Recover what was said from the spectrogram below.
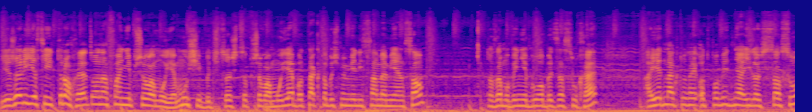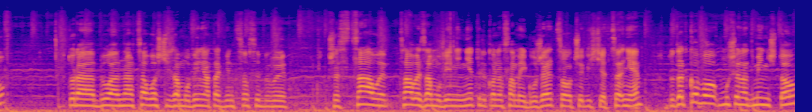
jeżeli jest jej trochę, to ona fajnie przełamuje. Musi być coś, co przełamuje, bo tak to byśmy mieli same mięso, to zamówienie byłoby za suche, a jednak tutaj odpowiednia ilość sosów, która była na całości zamówienia, tak więc sosy były przez całe, całe zamówienie, nie tylko na samej górze, co oczywiście cenię. Dodatkowo muszę nadmienić to,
